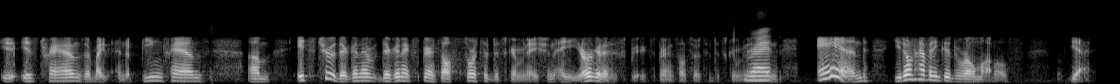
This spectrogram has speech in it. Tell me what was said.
is trans or might end up being trans, um, it's true. They're gonna they're gonna experience all sorts of discrimination, and you're gonna expe- experience all sorts of discrimination. Right. And you don't have any good role models yet.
